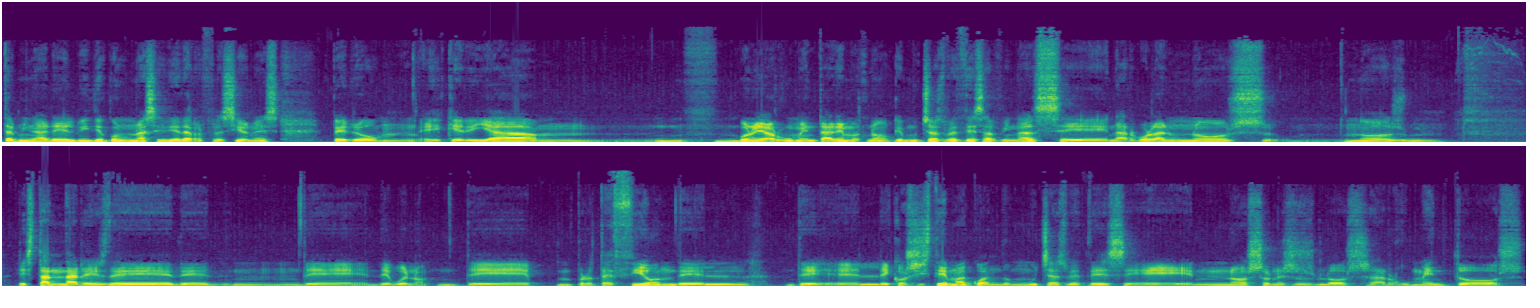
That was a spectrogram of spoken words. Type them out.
terminaré el vídeo con una serie de reflexiones, pero eh, quería, mm, bueno, y argumentaremos, ¿no? Que muchas veces al final se enarbolan unos unos estándares de, de, de, de, bueno de protección del, ecosistema cuando muchas veces eh, no son esos los argumentos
